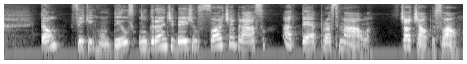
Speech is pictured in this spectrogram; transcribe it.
Então, fiquem com Deus. Um grande beijo, um forte abraço. Até a próxima aula. Tchau, tchau, pessoal.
